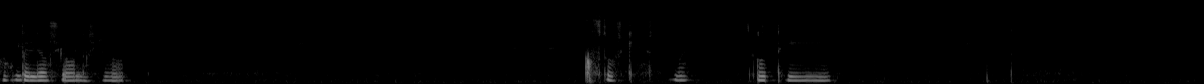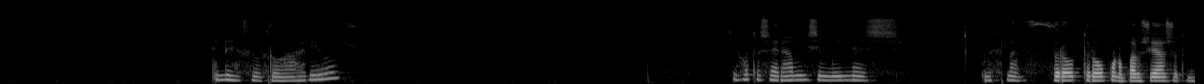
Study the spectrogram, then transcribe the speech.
θα έχουν τελειώσει όλα σχεδόν. Αυτό σκέφτομαι, ότι είναι Φεβρουάριος και έχω τεσσεράμιση μήνες μέχρι να βρω τρόπο να παρουσιάσω την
